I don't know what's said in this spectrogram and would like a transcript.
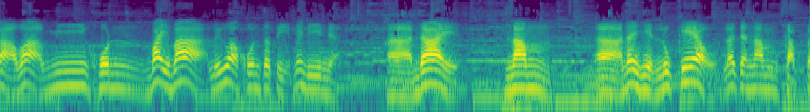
กล่าวว่ามีคนใบ้บ้าหรือว่าคนสติไม่ดีเนี่ยอ่าได้ นำได้เห็นลูกแก้ว และจะนำกลับไป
